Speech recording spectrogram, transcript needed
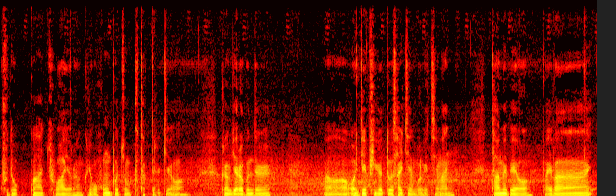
구독과 좋아요랑 그리고 홍보 좀 부탁드릴게요. 그럼 여러분들 어, 언제 피규어 또 살지는 모르겠지만 다음에 봬요 바이바이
